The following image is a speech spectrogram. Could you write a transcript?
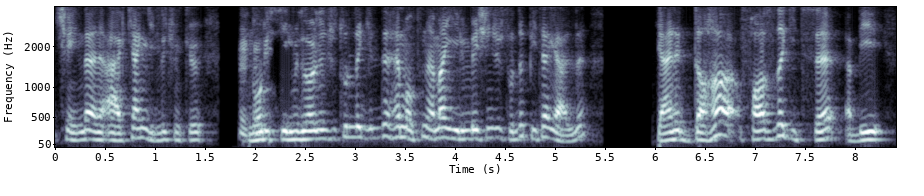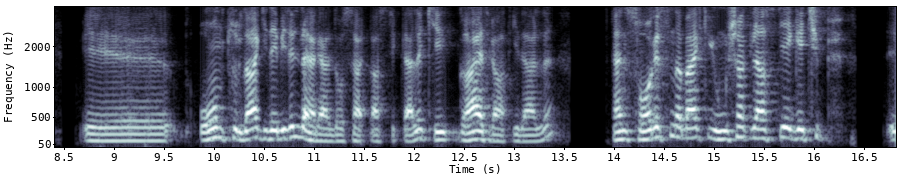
şeyinde yani erken girdi çünkü Norris 24. turda girdi. Hamilton hemen 25. turda pite geldi. Yani daha fazla gitse bir e, 10 tur daha gidebilirdi herhalde o sert lastiklerle ki gayet rahat giderdi. Yani sonrasında belki yumuşak lastiğe geçip e,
